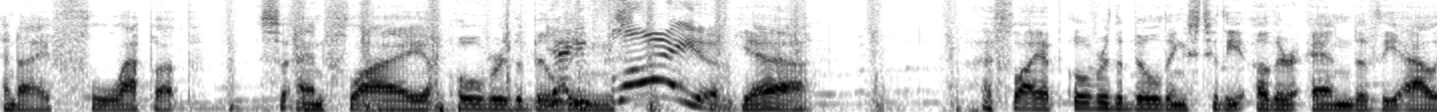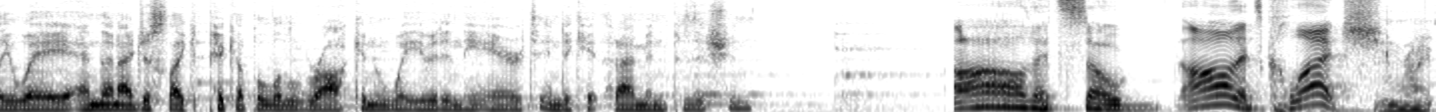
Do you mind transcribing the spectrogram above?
and I flap up and fly over the buildings. Yeah, buildings. you fly! Yeah. I fly up over the buildings to the other end of the alleyway, and then I just like pick up a little rock and wave it in the air to indicate that I'm in position. Oh, that's so. Oh, that's clutch. All right.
